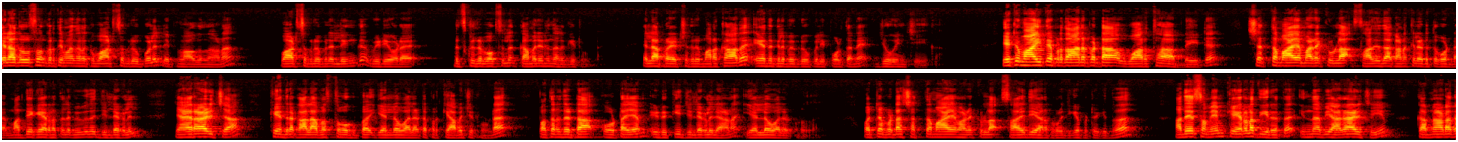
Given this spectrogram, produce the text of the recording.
എല്ലാ ദിവസവും കൃത്യമായി നിങ്ങൾക്ക് വാട്സപ്പ് ഗ്രൂപ്പുകളിൽ ലഭ്യമാകുന്നതാണ്. വാട്സപ്പ് ഗ്രൂപ്പിന്റെ ലിങ്ക് വീഡിയോയുടെ ഡിസ്ക്രിപ്ഷൻ ബോക്സിലും കമന്റിലും നൽകിയിട്ടുണ്ട്. എല്ലാ പ്രേക്ഷകരും മറക്കാതെ ഏതെങ്കിലും ഗ്രൂപ്പിൽ ഇപ്പോൾ തന്നെ ജോയിൻ ചെയ്യുക. ഏറ്റവും ആദ്യത്തെ പ്രധാനപ്പെട്ട വാർത്താ അപ്ഡേറ്റ് ശക്തമായ മഴയ്ക്കുള്ള സാധ്യത കണക്കിലെടുത്തുകൊണ്ട് മധ്യ കേരളത്തിലെ വിവിധ ജില്ലകളിൽ ഞായറാഴ്ച കേന്ദ്ര കാലാവസ്ഥ വകുപ്പ് യെല്ലോ അലർട്ട് പ്രഖ്യാപിച്ചിട്ടുണ്ട്. പത്തനംതിട്ട കോട്ടയം ഇടുക്കി ജില്ലകളിലാണ് യെല്ലോ അലർട്ട് ഉള്ളത്. ഒറ്റപ്പെട്ട ശക്തമായ മഴയ്ക്കുള്ള സാധ്യതയാണ് പ്രവചിക്കപ്പെട്ടിരിക്കുന്നത്. അതേസമയം കേരള തീരത്ത് ഇന്ന് വ്യാഴാഴ്ചയും കർണാടക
